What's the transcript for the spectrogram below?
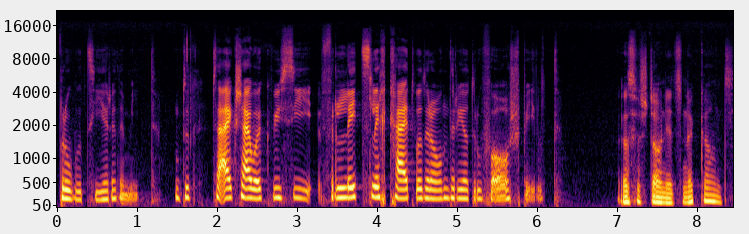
provozieren damit. Und du zeigst auch eine gewisse Verletzlichkeit, die der andere ja darauf anspielt. Das verstehe ich jetzt nicht ganz.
